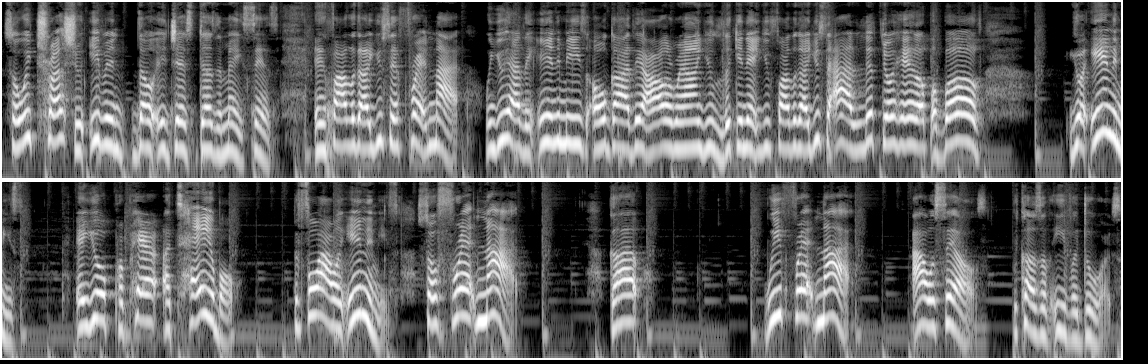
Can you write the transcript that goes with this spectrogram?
so we trust you even though it just doesn't make sense and father god you said fret not when you have the enemies, oh God, they're all around you looking at you, Father God. You said, I lift your head up above your enemies and you'll prepare a table before our enemies. So fret not. God, we fret not ourselves because of evildoers.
